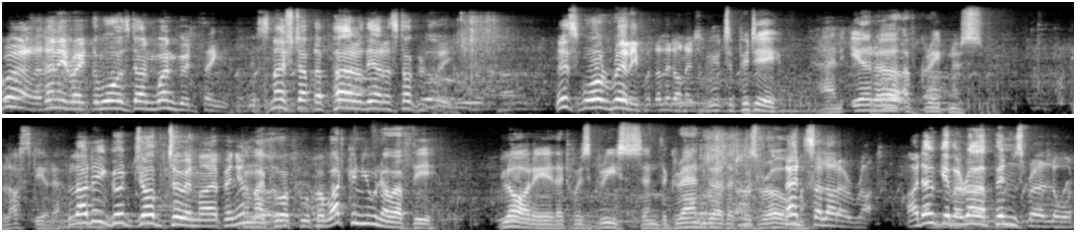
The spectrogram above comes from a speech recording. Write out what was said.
Well, at any rate, the war's done one good thing. It smashed up the power of the aristocracy. This war really put the lid on it. It's a pity. An era of greatness. Lost era. Bloody good job, too, in my opinion. My poor Cooper, what can you know of the glory that was Greece and the grandeur that was Rome? That's a lot of rot. I don't give a row of pins for a lord.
